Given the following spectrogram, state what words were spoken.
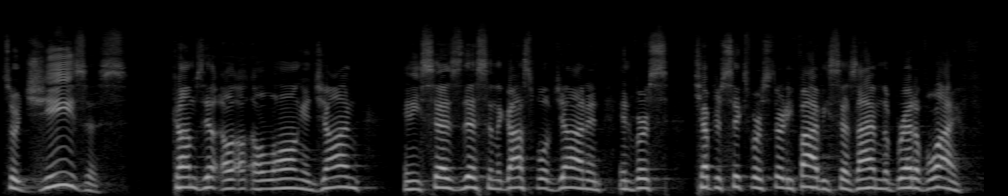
So Jesus comes along in John and he says this in the Gospel of John, and in verse chapter 6, verse 35, he says, I am the bread of life.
